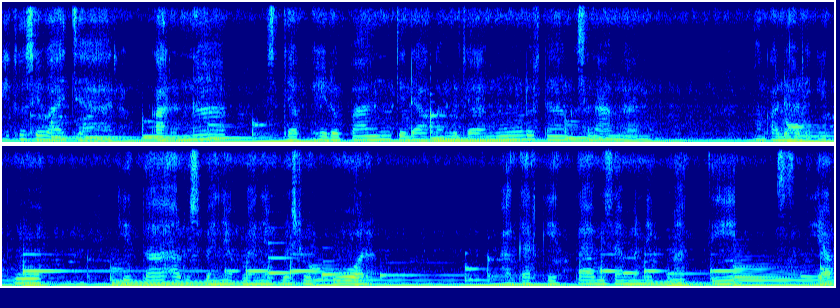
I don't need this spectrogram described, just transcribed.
Itu sih wajar karena setiap kehidupan tidak akan berjalan mulus dengan kesenangan maka dari itu kita harus banyak-banyak bersyukur agar kita bisa menikmati setiap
